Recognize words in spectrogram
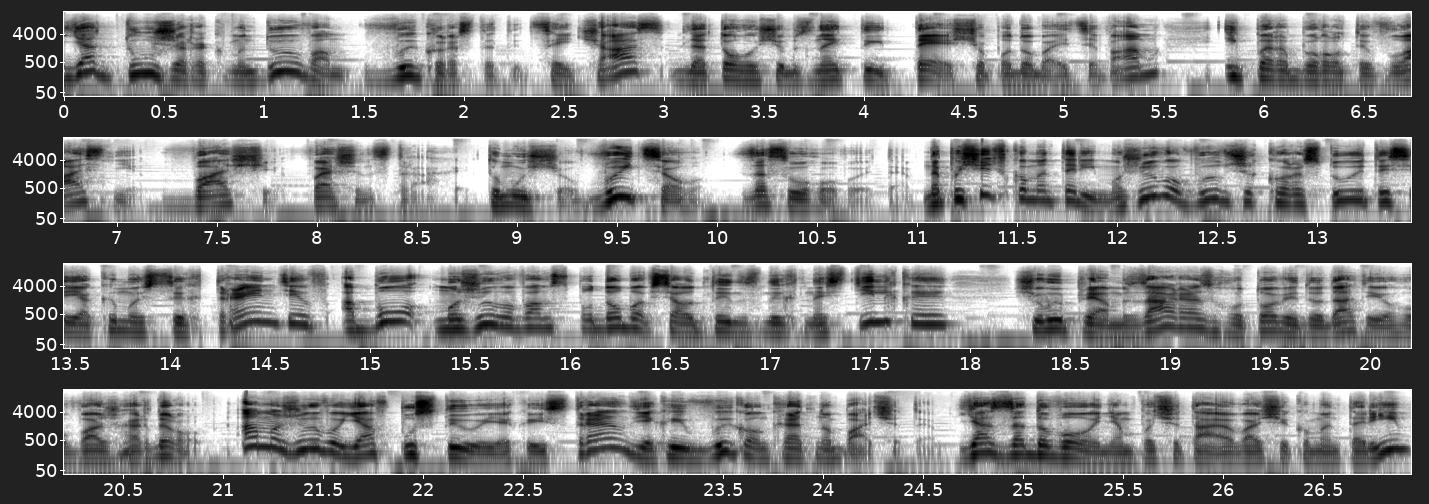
Я дуже рекомендую вам використати цей час для того, щоб знайти те, що подобається вам, і перебороти власні ваші фешн-страхи, тому що ви цього заслуговуєте. Напишіть в коментарі, можливо, ви вже користуєтеся якимось з цих трендів, або можливо вам сподобався один з них настільки, що ви прямо зараз готові додати його в ваш гардероб. А можливо, я впустив якийсь тренд, який ви конкретно бачите. Я з задоволенням почитаю ваші коментарі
